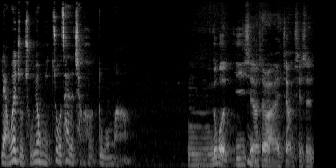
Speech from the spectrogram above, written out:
两位主厨用米做菜的场合多吗？嗯，如果依 Señor 来讲，嗯、其实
